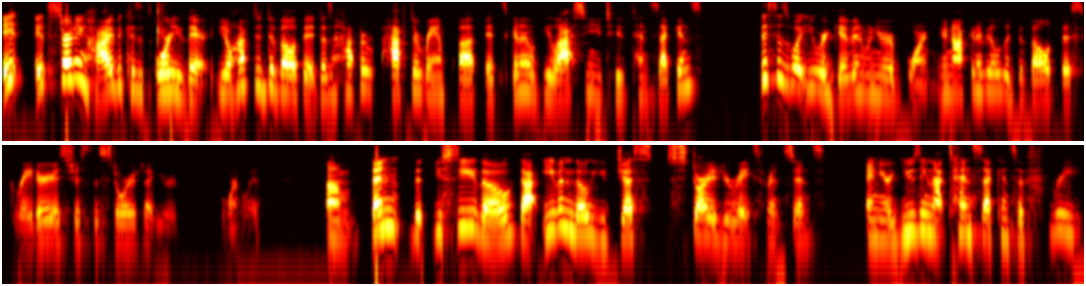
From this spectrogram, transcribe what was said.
it, it's starting high because it's already there. You don't have to develop it. It doesn't have to, have to ramp up. It's going to be lasting you two to 10 seconds. This is what you were given when you were born. You're not going to be able to develop this greater. It's just the storage that you were born with. Um, then the, you see, though, that even though you just started your race, for instance, and you're using that 10 seconds of free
